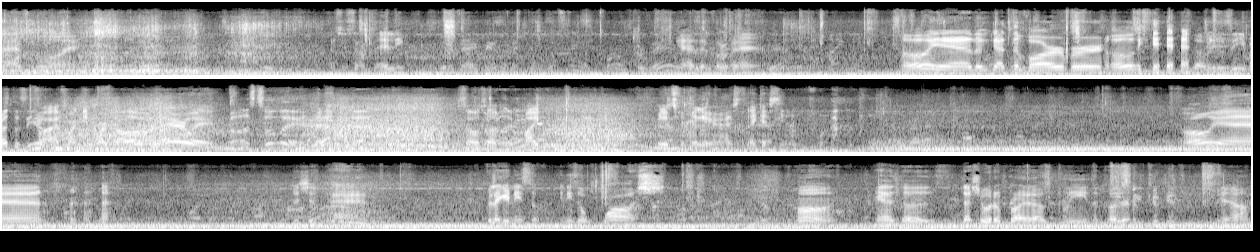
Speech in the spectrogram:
That's boy. That just sounds deadly. What is that green one? Yeah, it's a Corvette. Oh yeah, they got the barber. Oh yeah. See, you about to see Oh, I fucking parked all over there with. Well, let's do it. Yeah. So what's up, Mike? He looks familiar. I, I think I've seen him before. Oh yeah. this shit bad. I feel like it needs a it needs a wash. Huh? Yeah, it does. That shit would have brought it out clean. The color. It's been cooking. Yeah.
